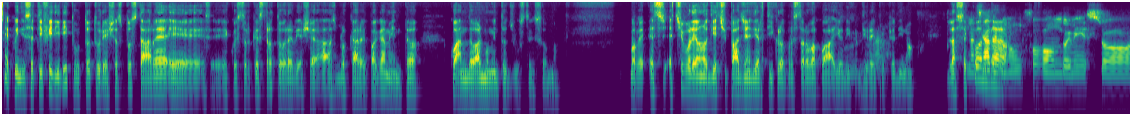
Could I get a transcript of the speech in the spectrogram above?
e quindi se ti fidi di tutto, tu riesci a spostare e, e questo orchestratore riesce a sbloccare il pagamento quando al momento giusto, insomma. Vabbè, e, e ci volevano 10 pagine di articolo per questa roba qua, io dico, direi proprio di no. La seconda... con un fondo emesso,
